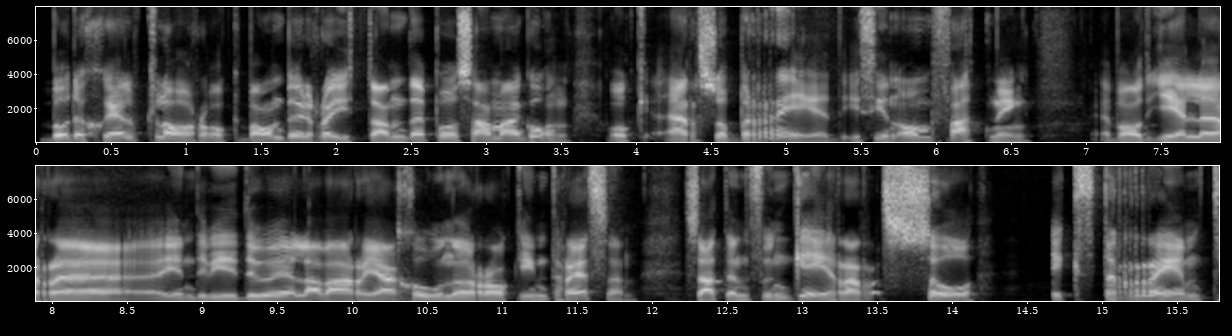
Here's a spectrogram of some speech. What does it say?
både självklar och banbrytande på samma gång och är så bred i sin omfattning vad gäller individuella variationer och intressen. Så att den fungerar så extremt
